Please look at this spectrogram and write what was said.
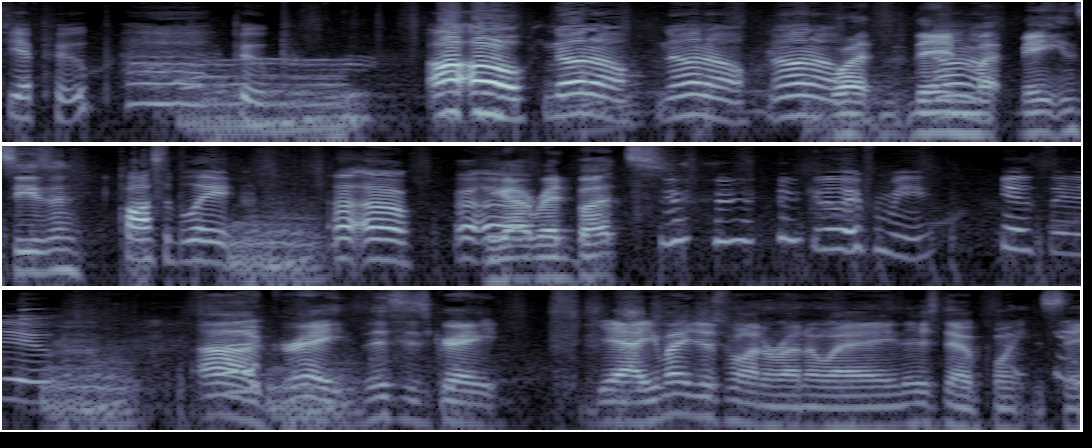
Do you have poop? poop. Uh oh. No, no, no, no, no, no. What? Then No, no. mating season? Possibly. Uh oh. Uh oh. You got red butts? Get away from me. Yes, I do. Oh, great. This is great. Yeah, you might just want to run away. There's no point in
